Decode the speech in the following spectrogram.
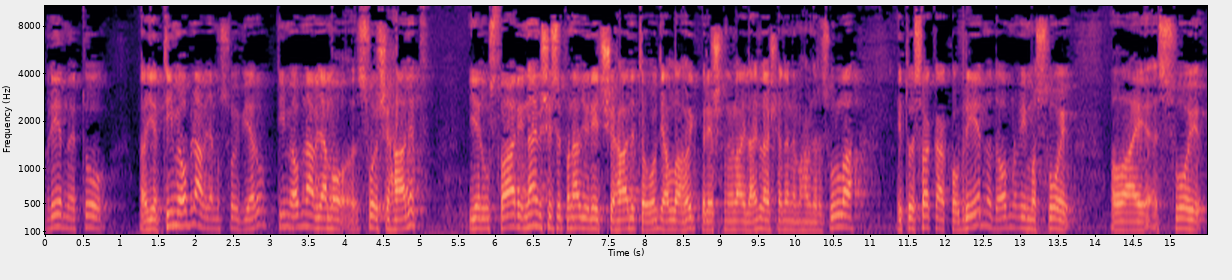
vrijedno je to jer time obnavljamo svoju vjeru, time obnavljamo svoj šehadet, jer u stvari najviše se ponavljaju riječi šehadeta ovdje, Allahu ekber, ješanu la ilaha illa šehadana Muhammed Rasulullah, i to je svakako vrijedno da obnovimo svoj, ovaj, svoj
